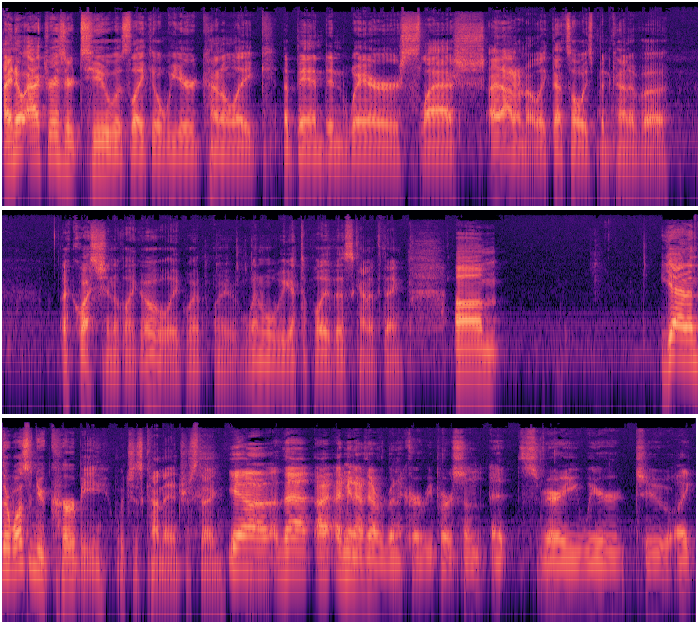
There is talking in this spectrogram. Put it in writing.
I know ActRaiser 2 was like a weird kind of like abandoned abandonware slash I, I don't know, like that's always been kind of a a question of like, oh, like what when will we get to play this kind of thing. Um yeah, and there was a new Kirby, which is kind of interesting. Yeah, that I, I mean, I've never been a Kirby person. It's very weird to like,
